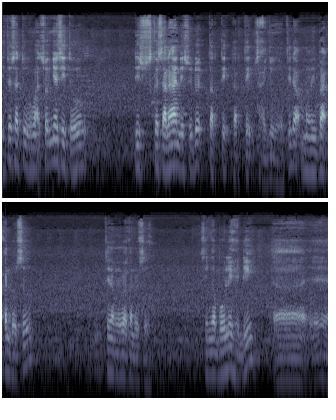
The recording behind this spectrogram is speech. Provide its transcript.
Itu satu. Maksudnya situ di kesalahan di sudut tertib-tertib sahaja. Tidak melibatkan dosa. Tidak melibatkan dosa. Sehingga boleh di uh, eh,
